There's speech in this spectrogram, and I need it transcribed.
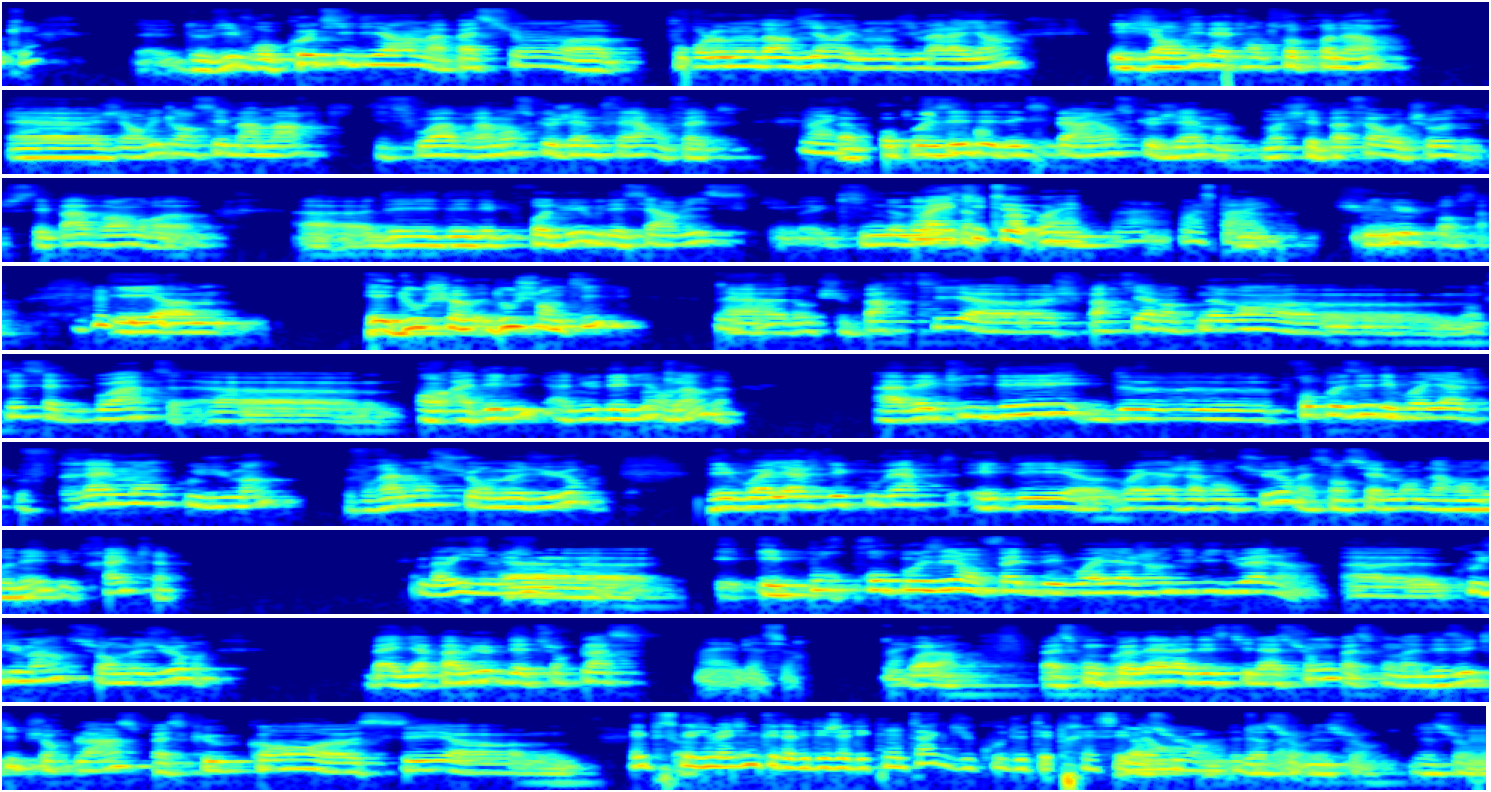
de vivre au quotidien ma passion euh, pour le monde indien et le monde himalayen. Et j'ai envie d'être entrepreneur. Euh, j'ai envie de lancer ma marque qui soit vraiment ce que j'aime faire en fait. Euh, proposer des expériences que j'aime. Moi, je ne sais pas faire autre chose. Je ne sais pas vendre des, produits ou des services qui, ne m'attirent qui te... Ouais, c'est pareil. je suis nul pour ça. et, et d'où Chanty euh, donc, je suis parti, euh, je suis parti à 29 ans euh, monter cette boîte en, à Delhi, à New Delhi, en Inde, avec l'idée de proposer des voyages vraiment coups humains, vraiment sur mesure, des voyages découvertes et des voyages aventures, essentiellement de la randonnée, du trek. Bah oui, j'imagine. Et, pour proposer en fait des voyages individuels, coups humains, sur mesure, bah, il n'y a pas mieux que d'être sur place. Oui, bien sûr. Voilà, parce qu'on connaît la destination, parce qu'on a des équipes sur place, parce que quand euh, c'est... Euh, oui, parce que j'imagine que tu avais déjà des contacts du coup de tes précédents. Bien sûr, bien, sûr bien sûr, bien sûr,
